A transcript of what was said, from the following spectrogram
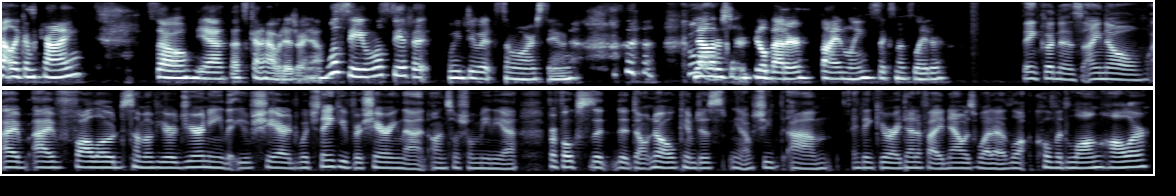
not like I'm trying. So yeah, that's kind of how it is right now. We'll see. We'll see if it we do it some more soon. Cool. Now that I'm starting to feel better, finally, six months later. Thank goodness. I know. I've I've followed some of your journey that you've shared, which thank you for sharing that on social media. For folks that, that don't know, Kim just, you know, she um I think you're identified now as what a lo- COVID long hauler.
